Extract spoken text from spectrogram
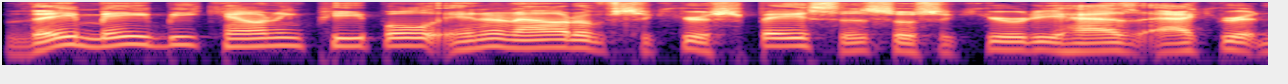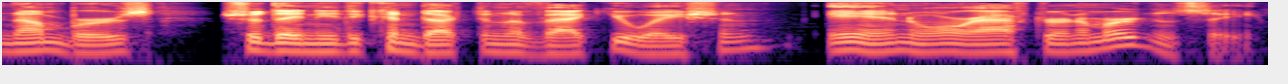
They may be counting people in and out of secure spaces so security has accurate numbers should they need to conduct an evacuation in or after an emergency.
